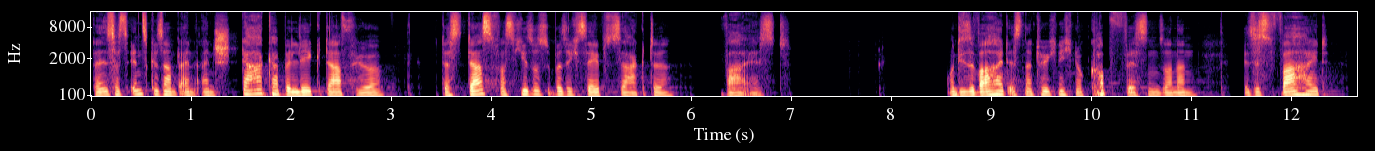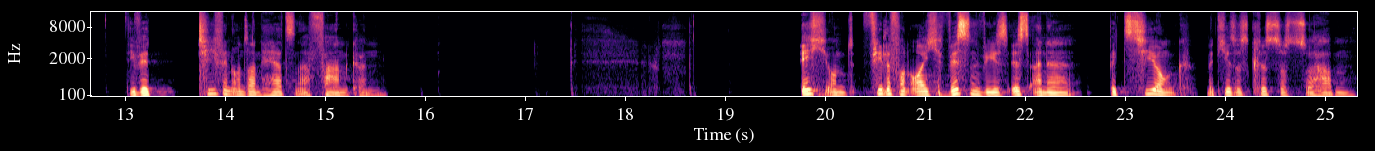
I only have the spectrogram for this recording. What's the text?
dann ist das insgesamt ein, ein starker Beleg dafür, dass das, was Jesus über sich selbst sagte, wahr ist. Und diese Wahrheit ist natürlich nicht nur Kopfwissen, sondern es ist Wahrheit, die wir tief in unseren Herzen erfahren können. Ich und viele von euch wissen, wie es ist, eine Beziehung mit Jesus Christus zu haben.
